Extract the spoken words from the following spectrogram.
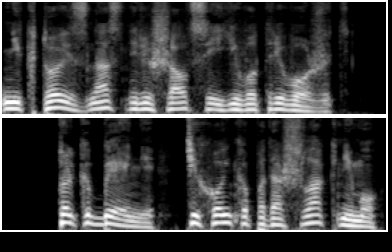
Никто из нас не решался его тревожить. Только Бенни тихонько подошла к нему,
